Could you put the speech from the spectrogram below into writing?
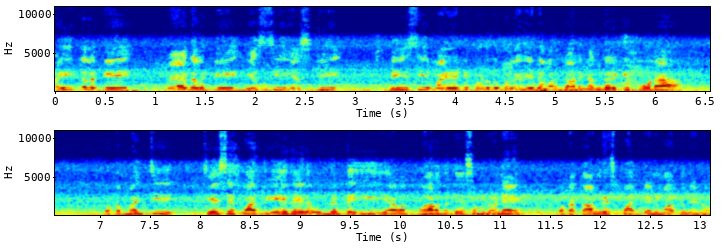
రైతులకి పేదలకి ఎస్సీ ఎస్టీ బీసీ మైనార్టీ బడుగు బలహీన వర్గాలకి అందరికీ కూడా ఒక మంచి చేసే పార్టీ ఏదైనా ఉందంటే ఈ యావత్ భారతదేశంలోనే ఒక కాంగ్రెస్ పార్టీ అని మాత్రం నేను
